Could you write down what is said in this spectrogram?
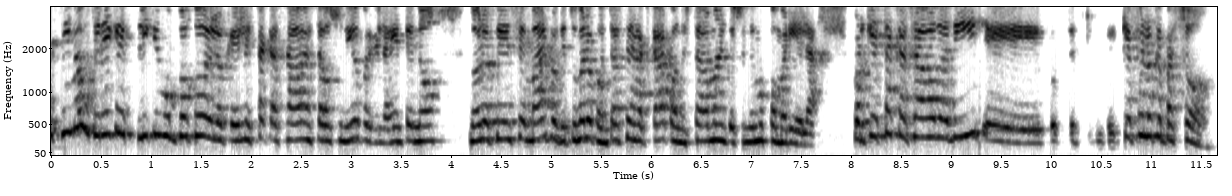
Sí me gustaría que expliquen un poco de lo que él está casado en Estados Unidos, porque la gente no, no lo piense mal, porque tú me lo contaste acá cuando estábamos en Cocinemos con Mariela. ¿Por qué estás casado, David? Eh, ¿Qué fue lo que pasó?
